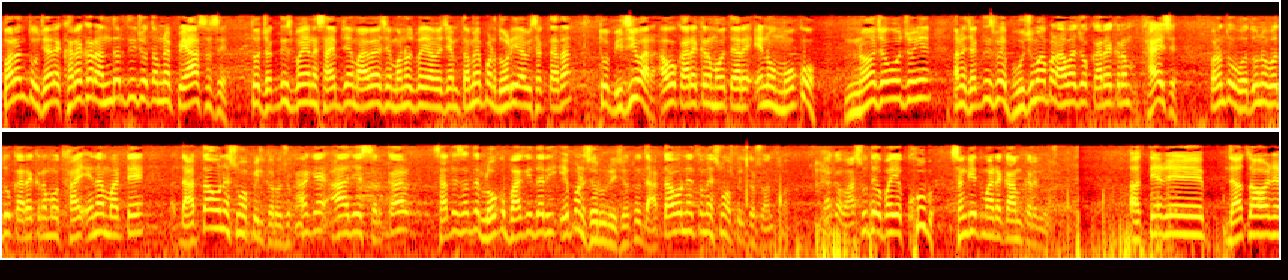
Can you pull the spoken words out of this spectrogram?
પરંતુ જ્યારે ખરેખર અંદરથી જો તમને પ્યાસ હશે, તો જગદીશભાઈ અને સાહેબ જેમ આવ્યા છે, મનોજભાઈ આવે છે એમ તમે પણ દોડી આવી શકતા હતા. તો બીજી વાર આવો કાર્યક્રમ હોય ત્યારે એનો મોકો ન જવો જોઈએ અને જગદીશભાઈ ભુજમાં પણ આવા જો કાર્યક્રમ થાય છે, પરંતુ વધુને વધુ કાર્યક્રમો થાય એના માટે દાતાઓને શું અપીલ કરો છો? કારણ કે આ જે સરકાર સાથે સાથે લોક ભાગીદારી એ પણ જરૂરી છે. તો દાતાઓને તમે શું અપીલ કરશો અંતમાં? કારણ કે વાસુદેવભાઈએ ખૂબ સંગીત માટે કામ કરેલું છે. અત્યારે દાતાઓને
